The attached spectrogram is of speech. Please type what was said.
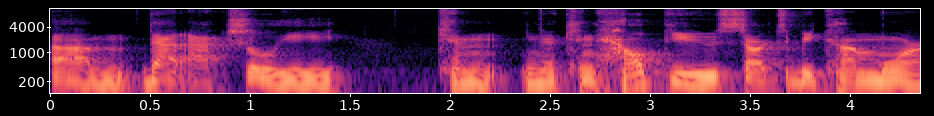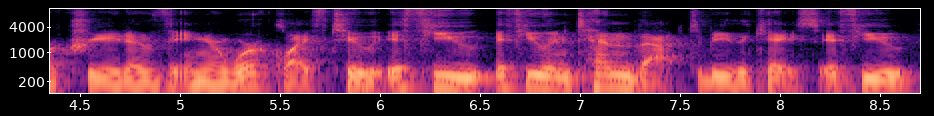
um, that actually can you know can help you start to become more creative in your work life too if you if you intend that to be the case. If you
